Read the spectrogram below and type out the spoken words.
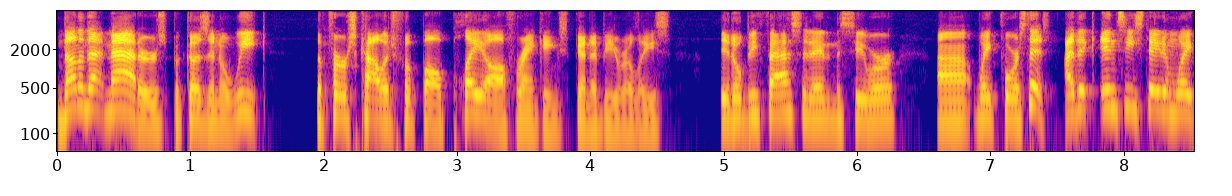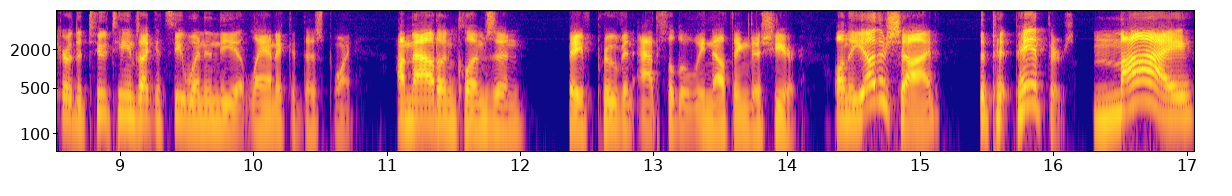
None of that matters because in a week, the first college football playoff rankings going to be released. It'll be fascinating to see where uh, Wake Forest is. I think NC State and Wake are the two teams I could see winning the Atlantic at this point. I'm out on Clemson. They've proven absolutely nothing this year. On the other side, the Pitt Panthers. My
